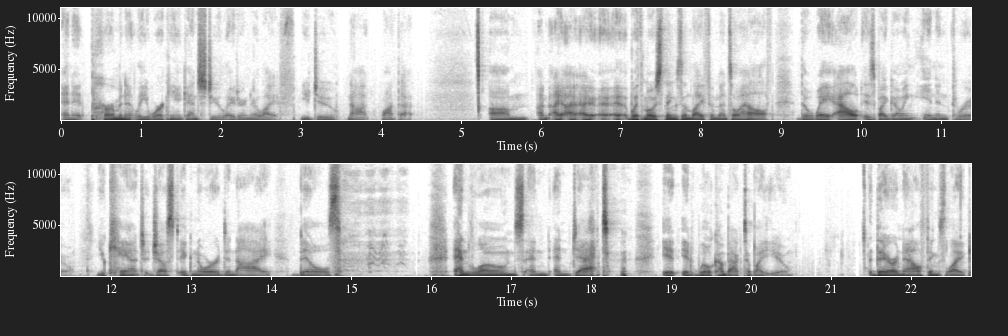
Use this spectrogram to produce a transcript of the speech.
and it permanently working against you later in your life. You do not want that. Um, I, I, I, with most things in life and mental health, the way out is by going in and through. You can't just ignore or deny bills and loans and, and debt. It, it will come back to bite you there are now things like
